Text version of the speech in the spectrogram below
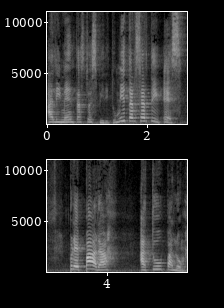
alimentas tu espíritu. Mi tercer tip es, prepara a tu paloma.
